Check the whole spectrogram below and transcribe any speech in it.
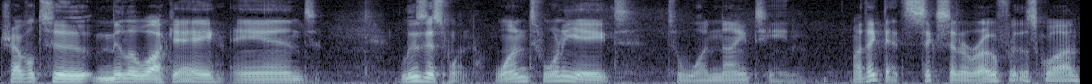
travel to Milwaukee and lose this one, 128 to 119. I think that's six in a row for the squad.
